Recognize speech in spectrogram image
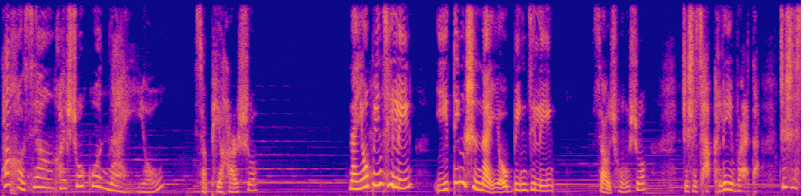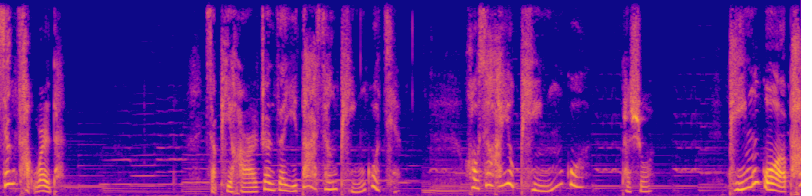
他好像还说过奶油。小屁孩说：“奶油冰淇淋一定是奶油冰激凌。”小虫说：“这是巧克力味的，这是香草味的。”小屁孩站在一大箱苹果前。好像还有苹果，他说：“苹果派，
